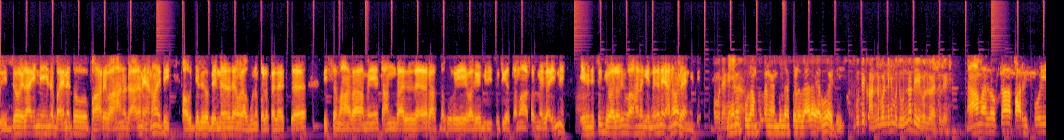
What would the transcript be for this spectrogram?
රිද්දෝ වෙලා ඉන්නේ. හින්දා බය නැතෝ පාරේ වාහන දාගෙන යනවා. ඉතින් පෞද්ගලිකව ගෙන්නගෙන දැන් ඔය අගුණකොළ පැලැස්ස තිස්ස මහරාමේ තංගල්ල රත්නපුරේ වගේ මිනිස්සු ටික තමයි අසරණ වෙලා ඉන්නේ ඒ මිනිස්සු ගෙවල් වලින් වාහන ගෙන්නගෙන යනවා දැන් ඉතින්. ඔව් දැන් මෙහෙම පුළුවන් පුළුවන් ඇම්බුලන්ස් වල දාලා යවුවා ඉතින්. පුතේ කන්න බොන්න එහෙම දුන්නද ඒගොල්ලෝ ඇතුලේ? නාම ලොක්කා පරිප්පුයි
